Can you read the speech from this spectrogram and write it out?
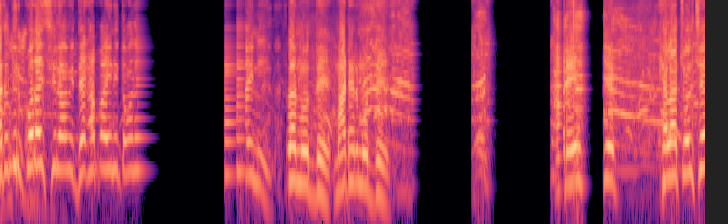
এতদিন কোথায় ছিল আমি দেখা পাইনি, তোমাদের পাইনি। খেলার মধ্যে, মাঠের মধ্যে। আর এই যে খেলা চলছে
